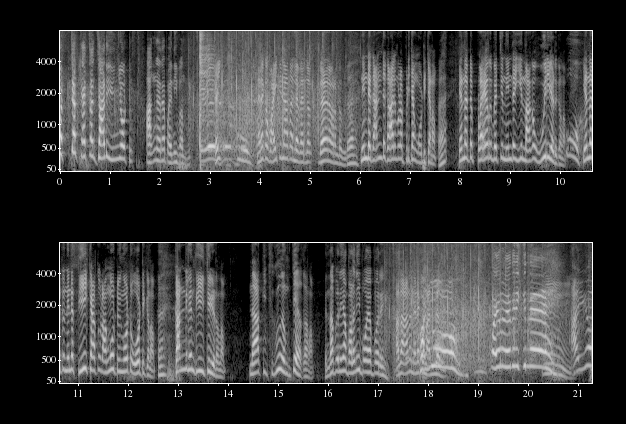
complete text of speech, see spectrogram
ഒറ്റ കയറ്റം ചാടി ഇങ്ങോട്ട്. അങ്ങനെ പനി വന്നു. നിനക്ക് വയറ്റിനകത്തല്ല വേദന വരേണ്ടത്. നിന്റെ രണ്ട് കാലും കൂടെ പിടിച്ചാൽ ഓടിക്കണം. എന്നിട്ട് പ്ലെയർ വെച്ച് നിന്റെ ഈ നഖ ഊരിയെടുക്കണം. എന്നിട്ട് നിന്നെ തീക്കകത്തൂടെ അങ്ങോട്ടും ഇങ്ങോട്ടും ഓട്ടിക്കണം. കണ്ണിലും തീ ഇച്ചിരി ഇടണം. നാക്കി ചേർക്കണം. എന്നാ പിന്നെ ഞാൻ വളഞ്ഞി പോയാ പോരെ? അതാണ് നിനക്ക് നല്ലത്. വയറ് വേദനിക്കുന്നേ. അയ്യോ.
